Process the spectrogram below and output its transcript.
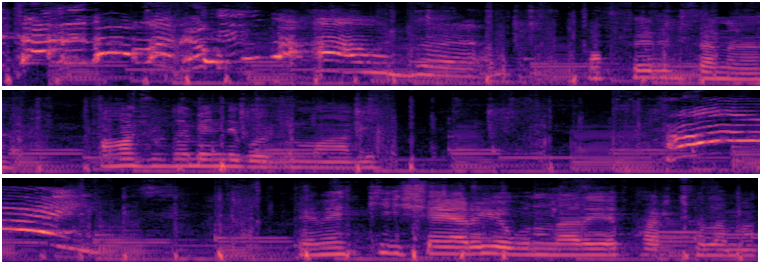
Bir tane daha var. Onu da aldım. Aferin sana. Aha şurada ben de gördüm mavi. Hayır. Demek ki işe yarıyor bunları parçalamak.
